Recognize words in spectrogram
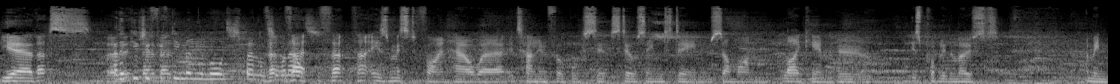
Yeah, that's. And it gives you that- that- 50 million more to spend on That, someone that, else. that, that is mystifying how uh, Italian football still seems to deem someone like him who is probably the most. I mean,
